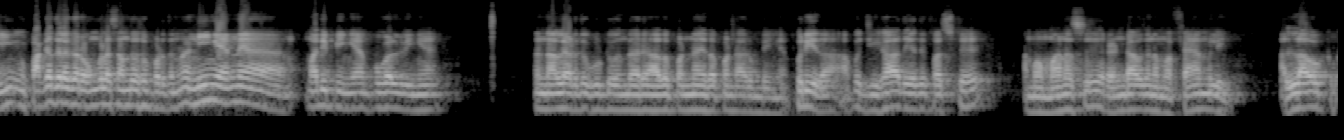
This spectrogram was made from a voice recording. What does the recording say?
இங் பக்கத்தில் இருக்கிற உங்களை சந்தோஷப்படுத்தணும்னா நீங்கள் என்ன மதிப்பீங்க? புகழ்வீங்க? நல்ல இடத்துக்கு கூப்பிட்டு வந்தார் அதை பண்ண இதை பண்ணாரும்பீங்க. புரியுதா? அப்போ ஜிஹாத் எது? ஃபஸ்ட்டு நம்ம மனசு ரெண்டாவது நம்ம ஃபேமிலி அல்லாவுக்கு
